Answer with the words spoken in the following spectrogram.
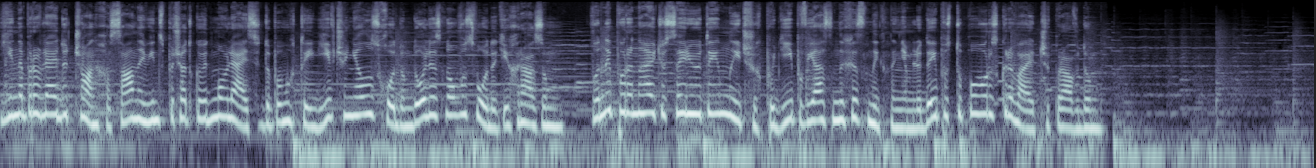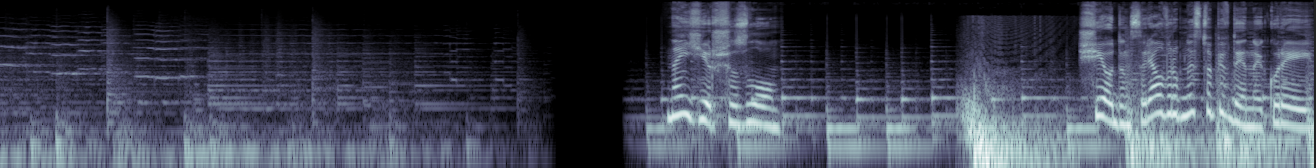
Її направляють до Чан Хасана. Він спочатку відмовляється допомогти дівчині, але згодом доля знову зводить їх разом. Вони поринають у серію таємничих подій, пов'язаних із зникненням людей, поступово розкриваючи правду. Найгірше зло. Ще один серіал виробництва Південної Кореї.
